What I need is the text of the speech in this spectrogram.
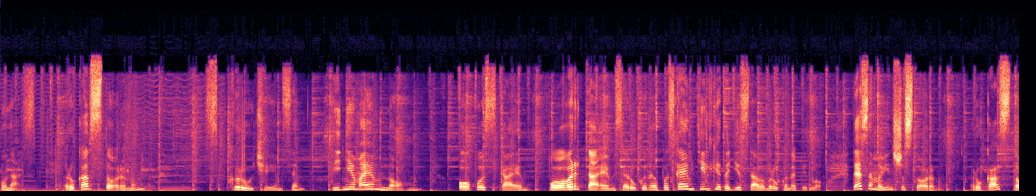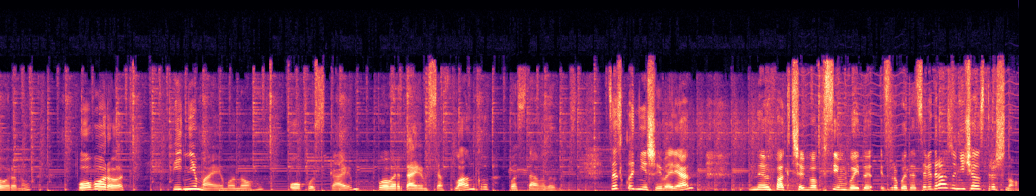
У нас рука в сторону, скручуємося, піднімаємо ногу, опускаємо, повертаємося. Руку не опускаємо, тільки тоді ставимо руку на підлогу. Те саме в іншу сторону. Рука в сторону, поворот, піднімаємо ногу, опускаємо, повертаємося в планку, поставили вниз. Це складніший варіант. Не факт, що всім вийде зробити це відразу, нічого страшного.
